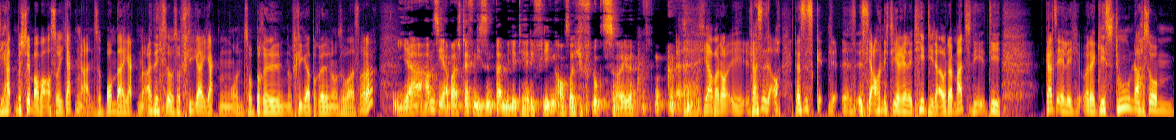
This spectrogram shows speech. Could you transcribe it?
Die hatten bestimmt aber auch so Jacken an, so Bomberjacken, also nicht so, so Fliegerjacken und so Brillen, Fliegerbrillen und sowas, oder? Ja, haben sie, aber Steffen, die sind beim Militär, die fliegen auch solche Flugzeuge. Äh, ja, aber doch, das ist auch, das ist, ist ja auch nicht die Realität, die da, oder meinst du, die, die, ganz ehrlich, oder gehst du nach so einem,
